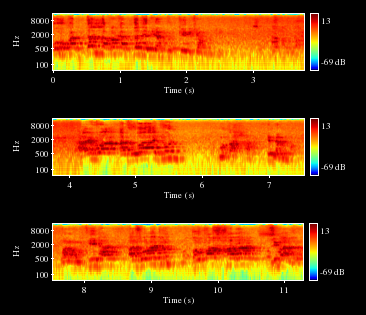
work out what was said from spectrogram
أو كدل فكدل يعني عندك كيري كم سبحان الله. أيوة أزواج مطهرة. إنما ولهم فيها أزواج مطهرة. لماذا؟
